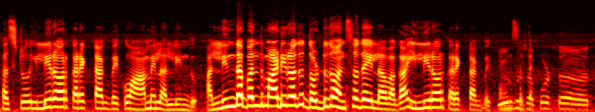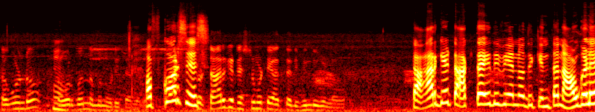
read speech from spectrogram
ಫಸ್ಟು ಇಲ್ಲಿರೋರು ಕರೆಕ್ಟ್ ಆಗಬೇಕು ಆಮೇಲೆ ಅಲ್ಲಿಂದು. ಅಲ್ಲಿಂದ ಬಂದು ಮಾಡಿರೋದು ದೊಡ್ಡದು ಅನ್ಸೋದೇ ಇಲ್ಲ ಅವಾಗ ಇಲ್ಲಿರೋರು ಕರೆಕ್ಟ್ ಆಗಬೇಕು ಸಪೋರ್ಟ್ ತಗೊಂಡು ಅವ್ರು ಬಂದು ನಮ್ಮನ್ನು ಹೊಡಿತಾರೆ ಅಫ್ಕೋರ್ಸ್ ಎಸ್ ಟಾರ್ಗೆಟ್ ಎಷ್ಟು ಮಟ್ಟಿಗೆ ಆಗ್ತಾ ಇದೆ ಹಿಂದೂಗಳು ನಾವು? ಟಾರ್ಗೆಟ್ ಆಗ್ತಾ ಇದ್ದೀವಿ ಅನ್ನೋದಕ್ಕಿಂತ ನಾವುಗಳೇ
